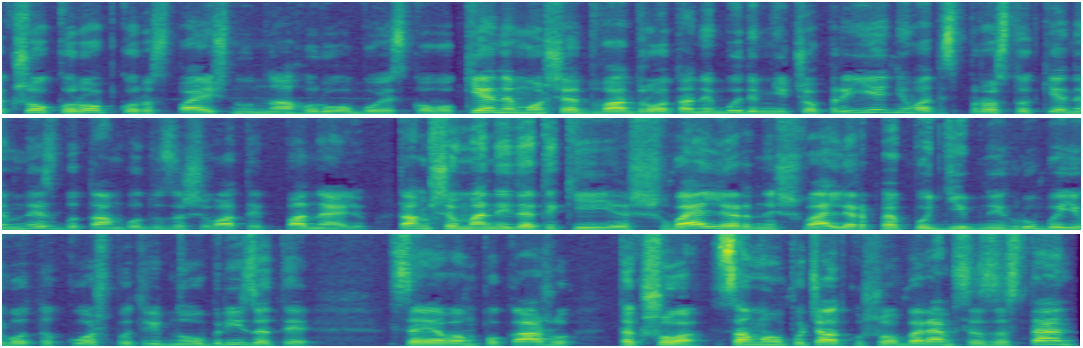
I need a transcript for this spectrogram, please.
Так що коробку розпаєчну нагору обов'язково кинемо ще два дрота. Не будемо нічого приєднуватись, просто кинемо вниз, бо там буду зашивати панелю. Там ще в мене йде такий швеллер, не швеллер, П-подібний грубий. Його також потрібно обрізати. Все я вам покажу. Так що, з самого початку, що беремося за стенд,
